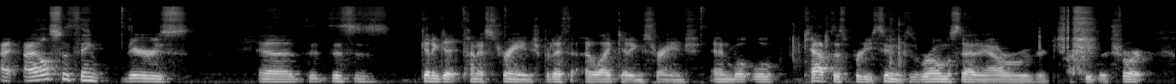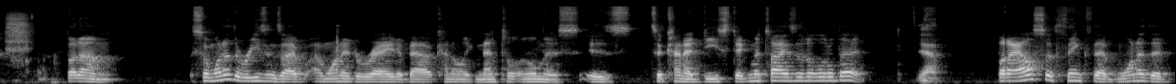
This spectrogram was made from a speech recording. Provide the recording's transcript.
I, I also think there's uh, th- this is going to get kind of strange, but I, th- I like getting strange, and we'll, we'll cap this pretty soon because we're almost at an hour. We're going to keep it short. But um, so one of the reasons I, I wanted to write about kind of like mental illness is to kind of destigmatize it a little bit. Yeah. But I also think that one of the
